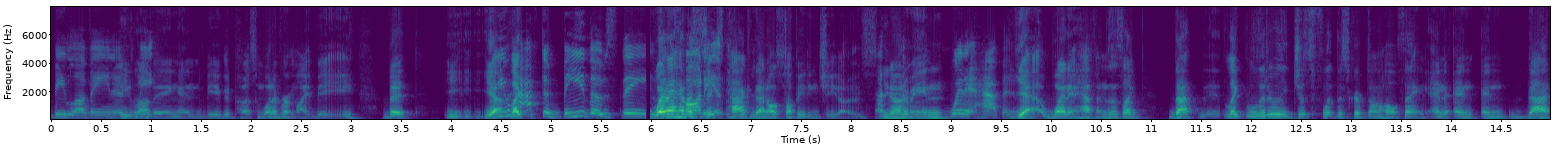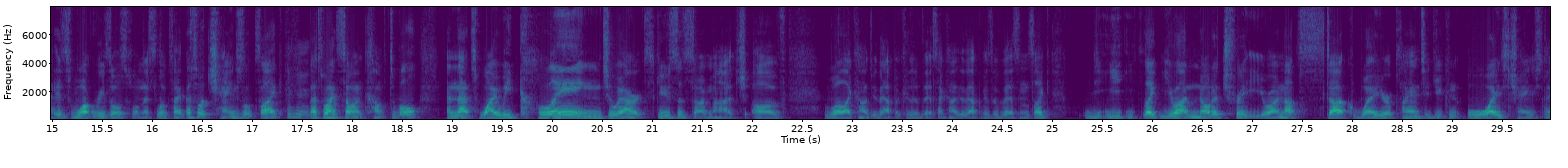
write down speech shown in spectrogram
Be loving and be loving and be a good person, whatever it might be. But y- yeah, You like have to be those things. when I have a six pack, then I'll stop eating Cheetos. You know what I mean? when it happens. Yeah, when it happens. It's like that like literally just flip the script on the whole thing. And and and that is what resourcefulness looks like. That's what change looks like. Mm-hmm. That's why it's so uncomfortable. And that's why we cling to our excuses so much of well, I can't do that because of this. I can't do that because of this. And it's like y- y- like you are not a tree. You are not stuck where you're planted. You can always change Mm-hmm.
